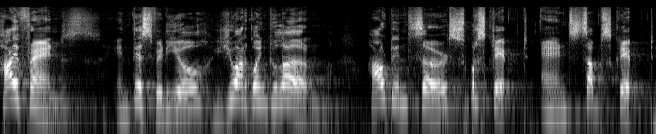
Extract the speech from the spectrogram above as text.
Hi friends, in this video you are going to learn how to insert superscript and subscript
